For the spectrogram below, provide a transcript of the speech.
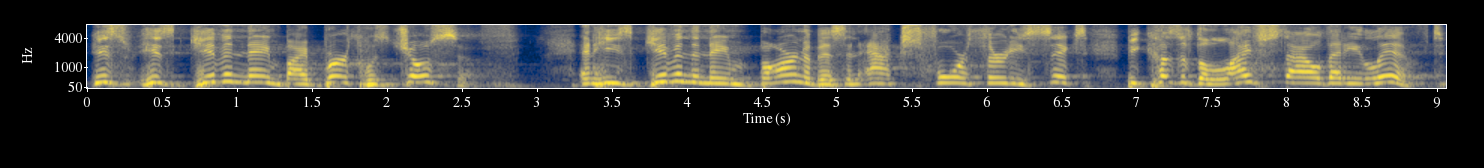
His, his given name by birth was Joseph. And he's given the name Barnabas in Acts 4:36 because of the lifestyle that he lived.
